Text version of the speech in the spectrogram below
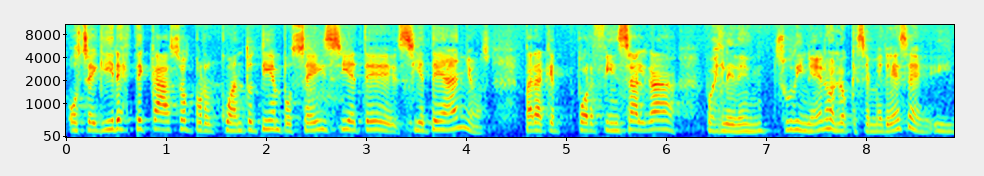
o seguir este caso por cuánto tiempo, seis, siete, siete años, para que por fin salga, pues le den su dinero, lo que se merece y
